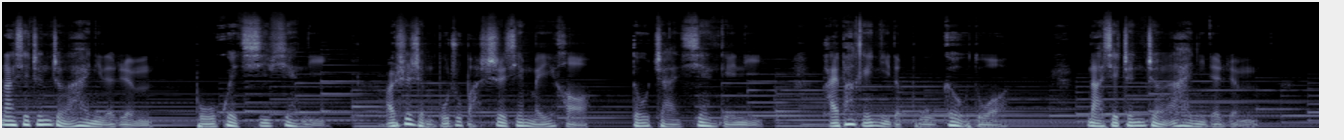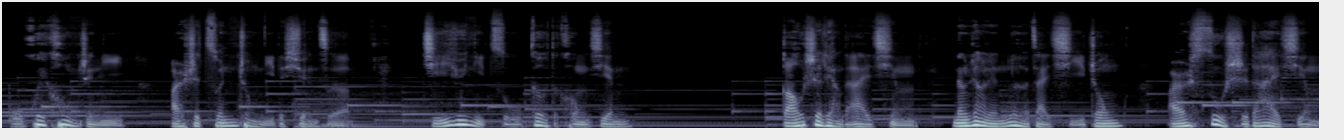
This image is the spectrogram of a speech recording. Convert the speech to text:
那些真正爱你的人，不会欺骗你，而是忍不住把世间美好都展现给你。害怕给你的不够多，那些真正爱你的人，不会控制你，而是尊重你的选择，给予你足够的空间。高质量的爱情能让人乐在其中，而速食的爱情，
